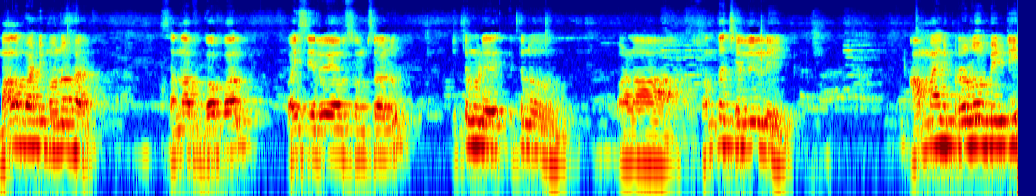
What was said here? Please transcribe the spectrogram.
మాలపాటి మనోహర్ సన్ ఆఫ్ గోపాల్ వయసు ఇరవై ఆరు సంవత్సరాలు. ఇతను ఇతను వాళ్ళ సొంత చెల్లెల్ని అమ్మాయిని ప్రలోభపెట్టి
